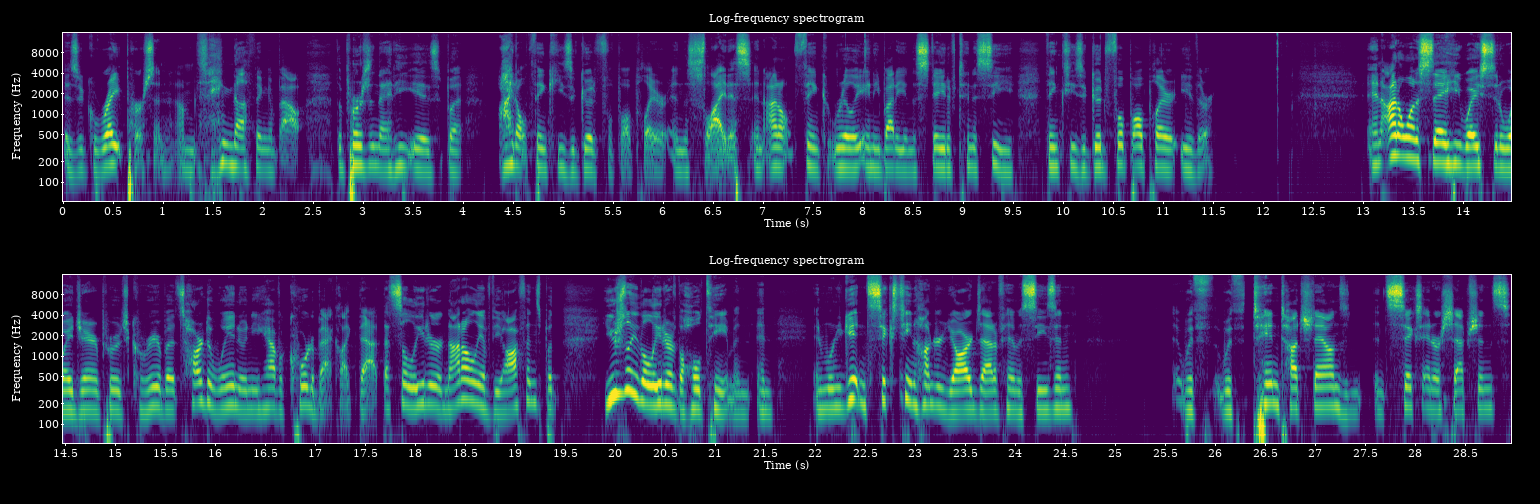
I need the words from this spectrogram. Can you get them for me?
is a great person. I'm saying nothing about the person that he is, but I don't think he's a good football player in the slightest. And I don't think really anybody in the state of Tennessee thinks he's a good football player either. And I don't want to say he wasted away Jeremy Pruitt's career, but it's hard to win when you have a quarterback like that. That's the leader not only of the offense, but usually the leader of the whole team. And and and when you're getting 1,600 yards out of him a season, with with 10 touchdowns and, and six interceptions.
